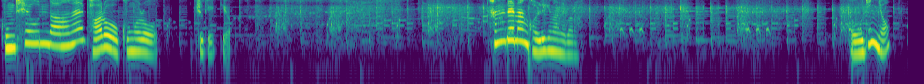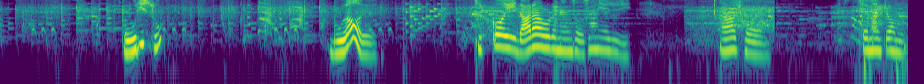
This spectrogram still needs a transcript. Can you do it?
궁 채운 다음에 바로 궁으로 죽일게요. 한 대만 걸리기만 해봐라. 야, 어딨냐? 어딨어? 뭐야 얘? 기꺼이 날아오르면서 승리해주지. 아 좋아요. 제발 좀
